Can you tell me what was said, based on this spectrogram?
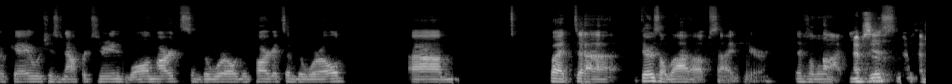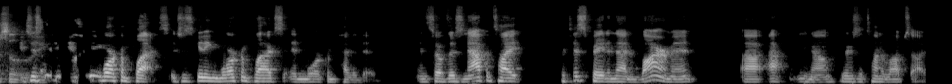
okay, which is an opportunity, the Walmarts of the world, the Targets of the world. Um, but uh, there's a lot of upside here. There's a lot. You absolutely, just, absolutely. It's just it's getting more complex. It's just getting more complex and more competitive. And so, if there's an appetite to participate in that environment, uh, you know, there's a ton of upside.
